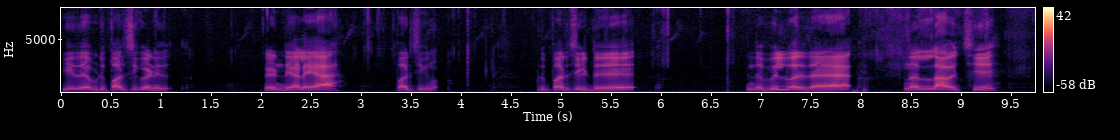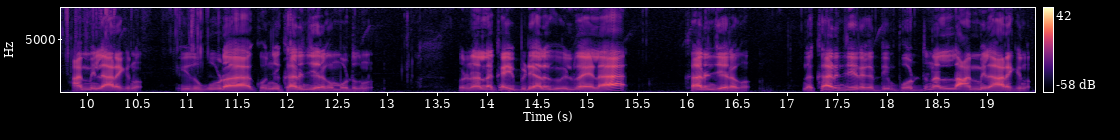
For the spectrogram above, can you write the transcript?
இதை இப்படி பறிச்சிக்க வேண்டியது. ரெண்டு இலைய பறிச்சிக்கணும். இப்படி பறிச்சுக்கிட்டு இந்த வில்வதை நல்லா வச்சு அம்மியில் அரைக்கணும். இது கூட கொஞ்சம் கருஞ்சீரகம் போட்டுக்கணும். ஒரு நல்ல கைப்பிடி அளவுக்கு வில்வ இலை கருஞ்சீரகம். இந்த கருஞ்சீரகத்தையும் போட்டு நல்லா அம்மியில் அரைக்கணும்.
